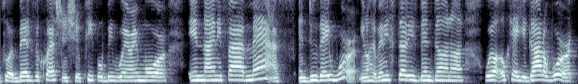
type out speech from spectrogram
so it begs the question should people be wearing more N95 masks and do they work? You know, have any studies been done on, well, okay, you got to work.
